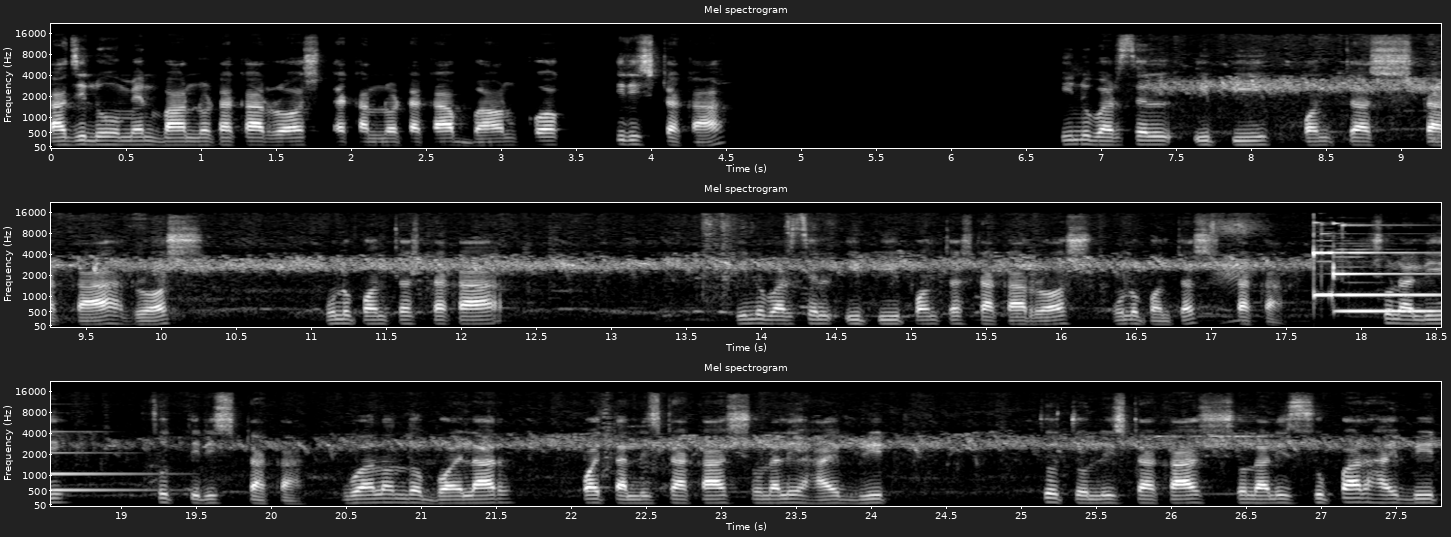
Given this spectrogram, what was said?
কাজী লোহম্যান বাহান্ন টাকা। রস একান্ন টাকা। ব্রাউন কক তিরিশ টাকা। ইউনিভার্সাল ইপি পঞ্চাশ টাকা। রস উনপঞ্চাশ টাকা। ইউনিভার্সাল ইপি পঞ্চাশ টাকা। রস উনপঞ্চাশ টাকা। সোনালী ছত্রিশ টাকা। গোয়ালন্দ ব্রয়লার পঁয়তাল্লিশ টাকা সোনালী হাইব্রিড চৌচল্লিশ টাকা সোনালী সুপার হাইব্রিড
